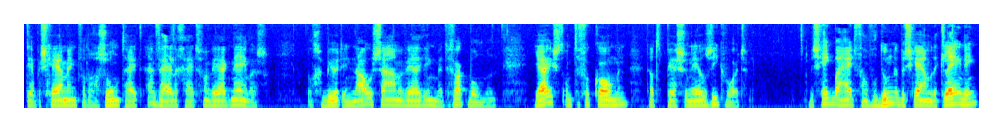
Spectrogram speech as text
ter bescherming van de gezondheid en veiligheid van werknemers. Dat gebeurt in nauwe samenwerking met de vakbonden, juist om te voorkomen dat het personeel ziek wordt. Beschikbaarheid van voldoende beschermende kleding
